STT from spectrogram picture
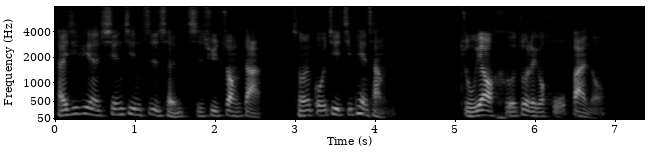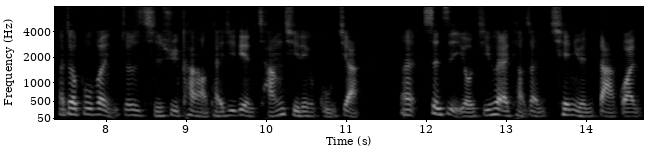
台积电的先进制程持续壮大，成为国际晶片厂主要合作的一个伙伴哦。那这个部分就是持续看好台积电长期的一个股价，那甚至有机会来挑战千元大关。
